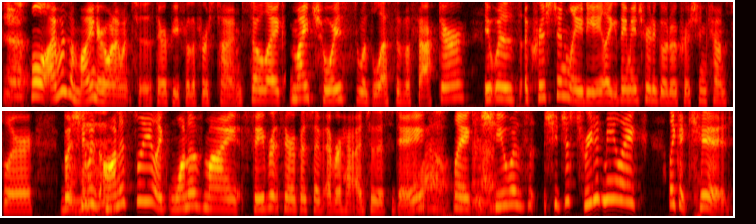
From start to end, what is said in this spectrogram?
Yeah. well i was a minor when i went to therapy for the first time so like my choice was less of a factor it was a christian lady like they made sure to go to a christian counselor but she was mm-hmm. honestly like one of my favorite therapists i've ever had to this day. Oh, wow. like uh-huh. she was she just treated me like like a kid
